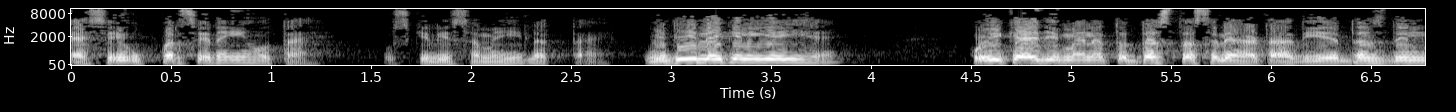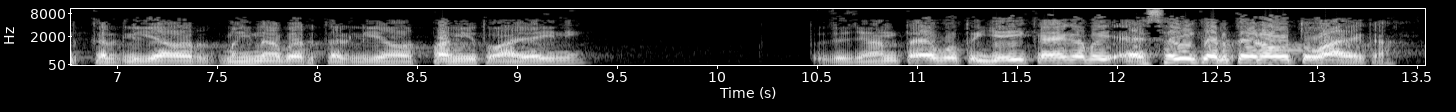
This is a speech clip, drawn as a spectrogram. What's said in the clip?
ऐसे ऊपर से नहीं होता है। उसके लिए समय ही लगता है। विधि लेकिन यही है। कोई कहे, जी, मैंने तो दस तसले हटा दिए, दस दिन कर लिया और महीना भर कर लिया और पानी तो आया ही नहीं। तो जो जानता है वो तो यही कहेगा, भाई, ऐसा ही करते रहो तो आएगा।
